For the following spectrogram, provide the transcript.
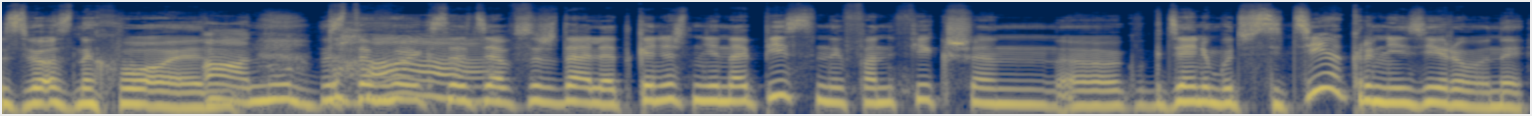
Звездных войн. А, ну Мы да. с тобой, кстати, обсуждали. Это, конечно, не написанный fan fiction э, где-нибудь в сети экранизированный,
